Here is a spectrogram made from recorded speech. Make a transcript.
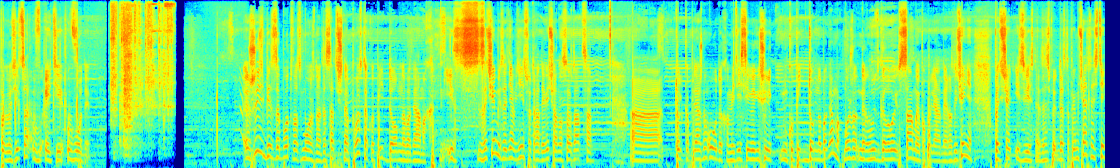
погрузиться в эти воды. Жизнь без забот возможна. Достаточно просто купить дом на Багамах. И зачем изо дня в день с утра до вечера наслаждаться э, только пляжным отдыхом? Ведь если вы решили купить дом на Багамах, можно нырнуть с головой в самые популярные развлечения, посещать известные достопримечательности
